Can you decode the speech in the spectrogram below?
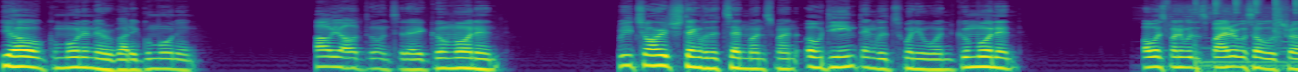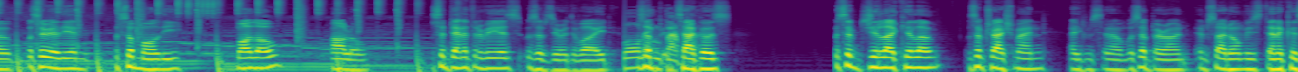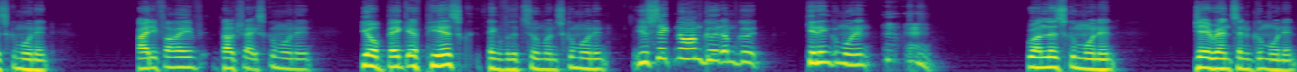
Yo, good morning, everybody. Good morning. How y'all doing today? Good morning. Recharge, thank you for the 10 months, man. Odin, thank you for the 21. Good morning. Always funny with the spider. What's up, with Trump? What's up, Alien? What's up, Molly? Marlo? Marlo. What's up, Denethravias? What's up, Zero Divide? Morning, What's up, Tacos? What's up, Jilla Killer? What's up, Trashman? What's up, Baron? Inside homies. Danikus, good morning. Friday 5, Dog Tracks, good morning. Yo, Big FPS, thank you for the two months. Good morning. You sick? No, I'm good. I'm good. Kidding, good morning. Runless, good morning. Jay Renton, good morning.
